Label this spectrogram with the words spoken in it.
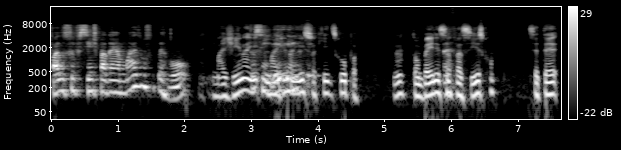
faz o suficiente para ganhar mais um Super Bowl. Imagina, então, assim, imagina ele, isso aqui, desculpa. Né? Tom Brady em São é. Francisco, você ter,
